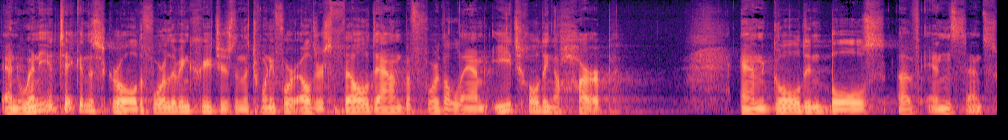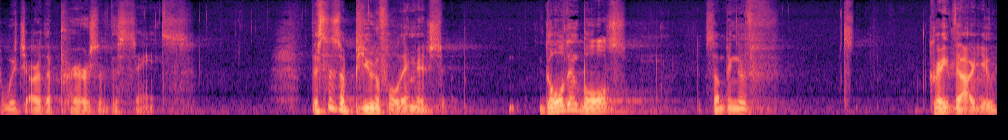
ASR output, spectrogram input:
And when he had taken the scroll, the four living creatures and the 24 elders fell down before the Lamb, each holding a harp and golden bowls of incense, which are the prayers of the saints. This is a beautiful image. Golden bowls, something of great value,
